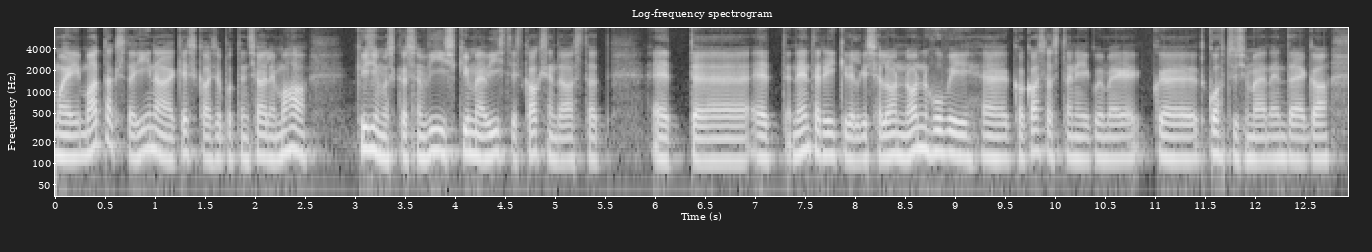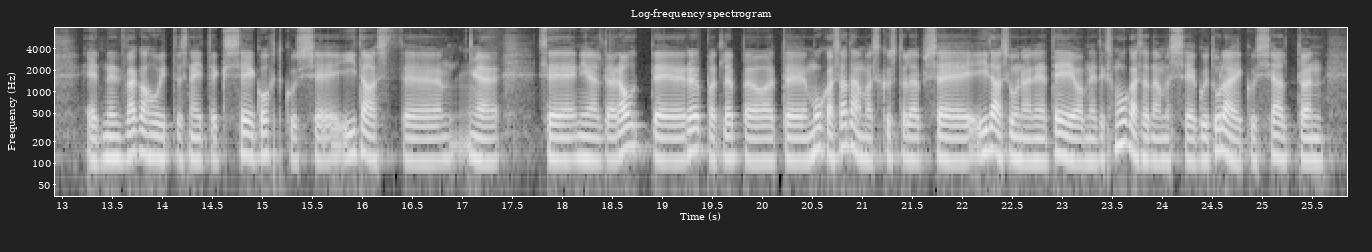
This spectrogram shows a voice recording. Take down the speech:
ma ei mataks seda Hiina ja Kesk-Aasia potentsiaali maha, küsimus, kas on viis, kümme, viisteist, kakskümmend aastat, et, eh, et nendel riikidel, kes seal on, on huvi, eh, ka Kasahstani, kui me kohtusime nendega, et neid väga huvitas näiteks see koht, kus idast see nii-öelda raudteerööpad lõpevad Muuga sadamas, kus tuleb see idasuunaline tee jõuab näiteks Muuga sadamasse ja kui tulevikus sealt on äh, Äh,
